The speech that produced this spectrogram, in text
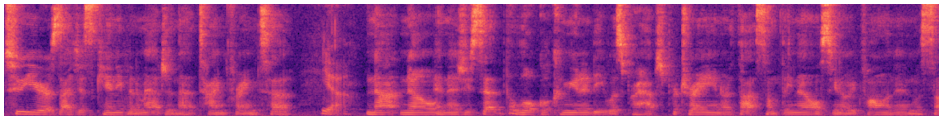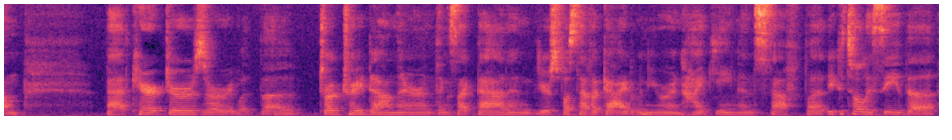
two years, I just can't even imagine that time frame to Yeah. not know. And as you said, the local community was perhaps portraying or thought something else. You know, he'd fallen in with some bad characters or with the drug trade down there and things like that. And you're supposed to have a guide when you were in hiking and stuff. But you could totally see the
